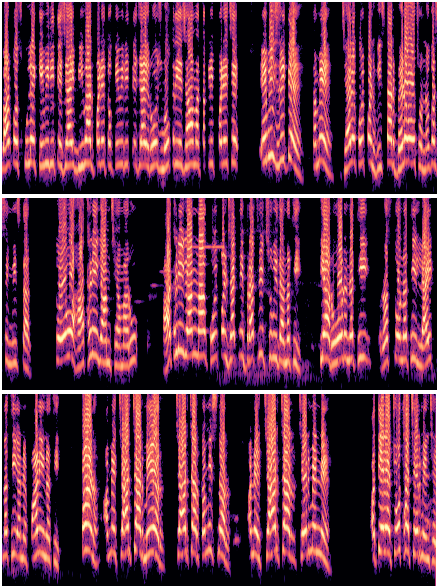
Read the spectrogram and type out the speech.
બાળકો સ્કૂલે કેવી રીતે જાય? બીમાર પડે તો કેવી રીતે જાય? રોજ નોકરીએ જવામાં તકલીફ પડે છે. એવી જ રીતે તમે જ્યારે કોઈ પણ વિસ્તાર ભેળવો છો, નગરસિંહ વિસ્તાર, તો એવો હાથણી ગામ છે અમારું. હાથણી ગામમાં કોઈ પણ જાતની પ્રાથમિક સુવિધા નથી. ત્યાં રોડ નથી, રસ્તો નથી લાઇટ નથી અને પાણી નથી. પણ અમે ચાર ચાર મેયર, ચાર ચાર કમિશનર અને ચાર ચાર ચેરમેનને અત્યારે ચોથા ચેરમેન છે.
